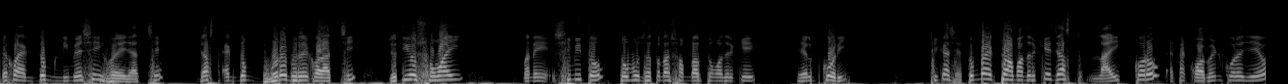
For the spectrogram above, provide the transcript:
দেখো একদম নিমেষেই হয়ে যাচ্ছে। জাস্ট একদম ধরে ধরে করাচ্ছি। যদিও সময় মানে সীমিত, তবু যতটা সম্ভব তোমাদেরকে হেল্প করি। ঠিক আছে? তোমরা একটু আমাদেরকে জাস্ট লাইক করো, একটা কমেন্ট করে যেও,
